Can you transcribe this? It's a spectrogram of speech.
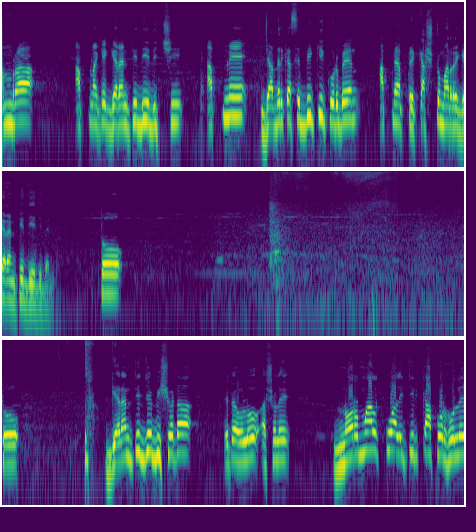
আমরা আপনাকে গ্যারান্টি দিয়ে দিচ্ছি, আপনি যাদের কাছে বিক্রি করবেন, আপনি আপনার কাস্টমারের গ্যারান্টি দিয়ে দিবেন। তো তো গ্যারান্টির যে বিষয়টা, এটা হলো আসলে নর্মাল কোয়ালিটির কাপড় হলে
